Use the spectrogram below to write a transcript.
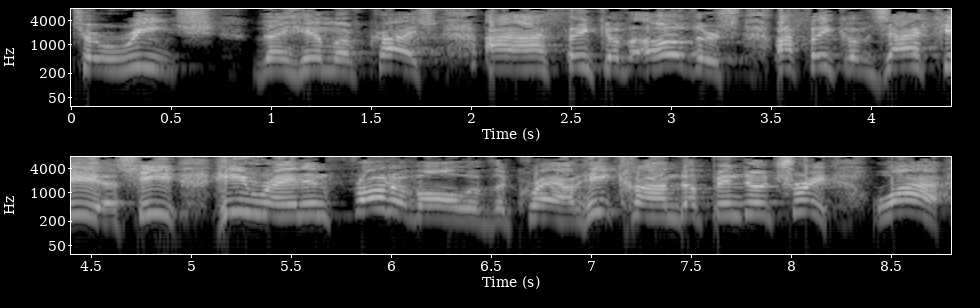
to reach the hem of Christ. I, I think of others. I think of Zacchaeus. He, he ran in front of all of the crowd. He climbed up into a tree. Why?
